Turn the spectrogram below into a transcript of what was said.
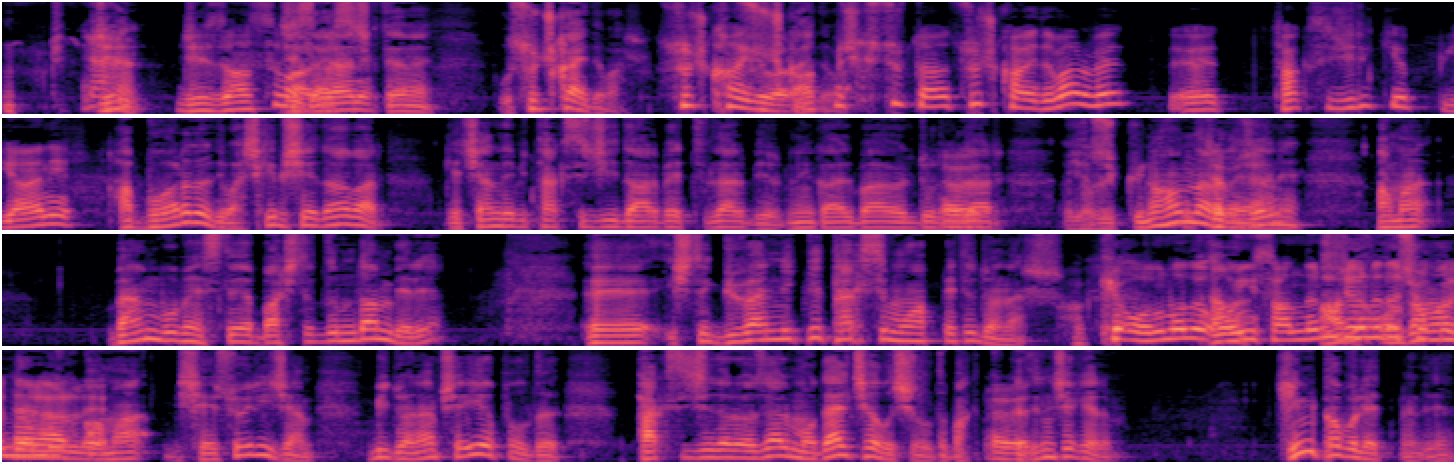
ce- cezası var Cezası yani çıktı değil mi? Suç kaydı var. suç kaydı Suç var kaydı 60 var. küsür tane suç kaydı var ve e, taksicilik yap yani Ha bu arada başka bir şey daha var. Geçen de bir taksiciyi darbe ettiler birini galiba öldürdüler. Yazık günah onlara canım. yani. Ama ben bu mesleğe başladığımdan beri e, işte güvenlikli taksi muhabbeti döner. ki olmalı o Tamam. insanların Abi canı o da çok değerli. ama bir şey söyleyeceğim. Bir dönem şey yapıldı. Taksicilere özel model çalışıldı. Bak Evet. dikkatini çekerim. Kim kabul etmedi?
